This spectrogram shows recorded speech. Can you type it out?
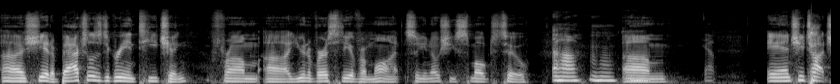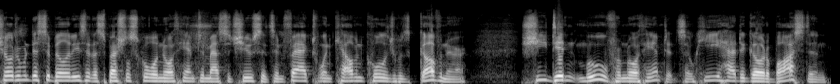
Uh, she had a bachelor's degree in teaching from uh, University of Vermont, so you know she smoked too. Uh huh. Um, Yep. and she taught children with disabilities at a special school in Northampton, Massachusetts. In fact, when Calvin Coolidge was governor, she didn't move from Northampton, so he had to go to Boston,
